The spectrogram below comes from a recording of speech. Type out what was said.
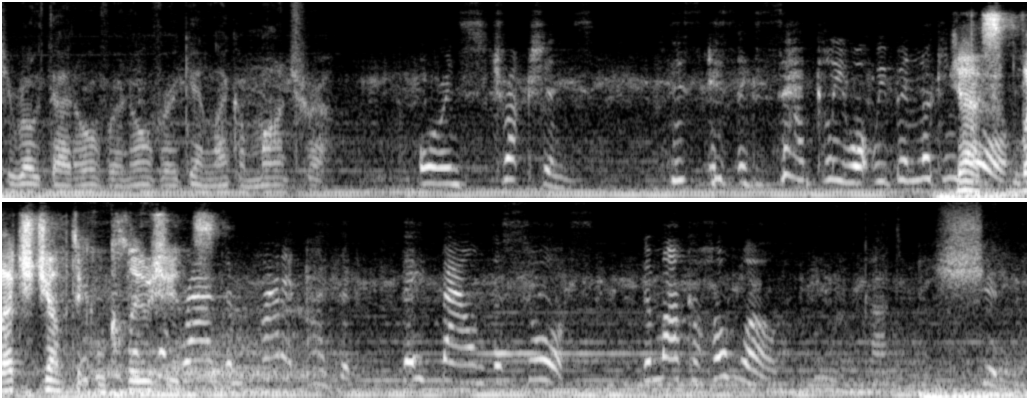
She wrote that over and over again like a mantra. Or instructions. This is exactly what we've been looking Yes, for. Yes, let's jump to This isn't just conclusions. a random planet, Isaac. They found the source. The Marker homeworld. You've got to be shitting me.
